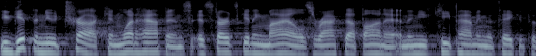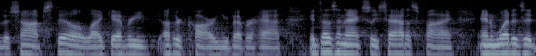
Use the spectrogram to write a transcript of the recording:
You get the new truck, and what happens? It starts getting miles racked up on it, and then you keep having to take it to the shop still, like every other car you've ever had. It doesn't actually satisfy. And what does it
